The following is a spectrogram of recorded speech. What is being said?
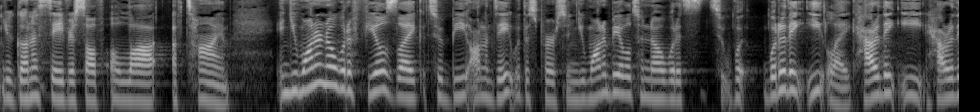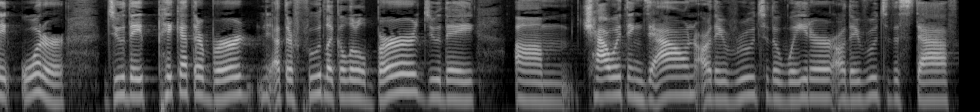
You're going to save yourself a lot of time and you want to know what it feels like to be on a date with this person. You want to be able to know what it's to, what what do they eat like? How do they eat? How do they order? Do they pick at their bird at their food like a little bird? Do they um, chow everything down? Are they rude to the waiter? Are they rude to the staff?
